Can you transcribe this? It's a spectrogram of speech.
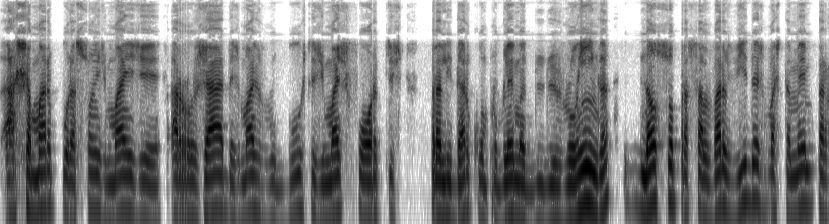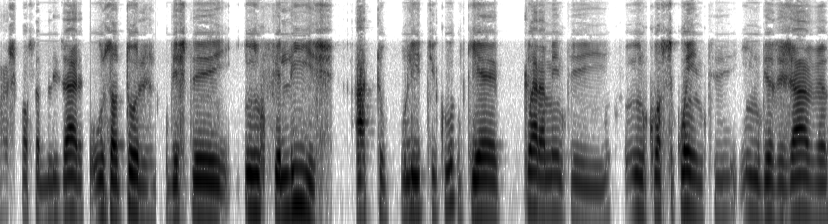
a chamar por ações mais eh, arrojadas, mais robustas e mais fortes para lidar com o problema dos Rohingya, não só para salvar vidas, mas também para responsabilizar os autores deste infeliz ato político que é claramente inconsequente, indesejável,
